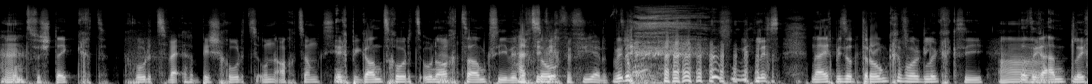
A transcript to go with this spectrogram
Hä? und versteckt. Kurz, bist du kurz unachtsam gewesen? Ich bin ganz kurz unachtsam gewesen, weil hat ich sie so... dich verführt? Weil ich, weil ich's- nein, ich bin so trunken vor Glück gewesen, Ah. dass ich endlich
